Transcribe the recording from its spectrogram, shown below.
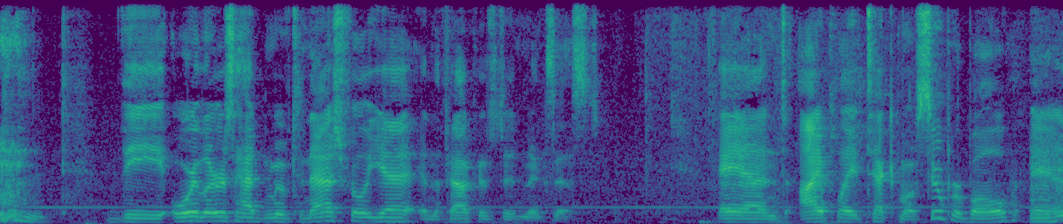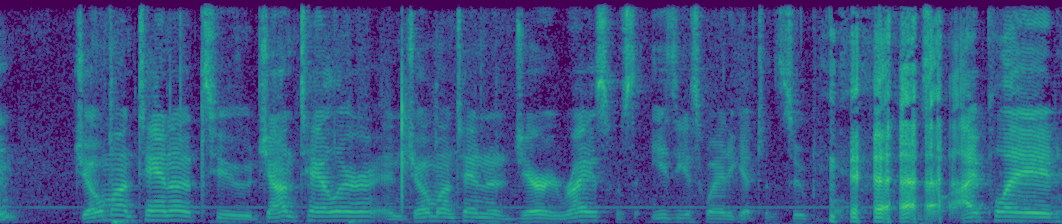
the Oilers hadn't moved to Nashville yet, and the Falcons didn't exist and I played Tecmo Super Bowl, and Joe Montana to John Taylor and Joe Montana to Jerry Rice was the easiest way to get to the Super Bowl. So I played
